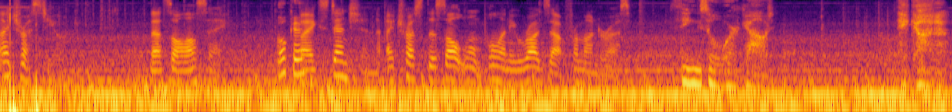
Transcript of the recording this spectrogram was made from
I trust you. That's all I'll say. Okay. By extension, I trust this alt won't pull any rugs out from under us. Things will work out. They gotta.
